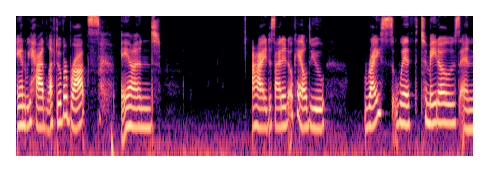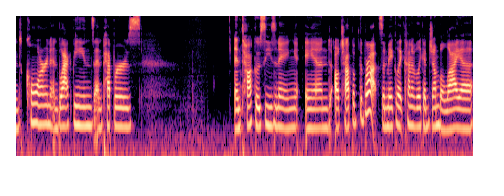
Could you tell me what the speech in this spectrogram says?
and we had leftover brats, and I decided, okay, I'll do rice with tomatoes and corn and black beans and peppers and taco seasoning and I'll chop up the brats and make like kind of like a jambalaya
